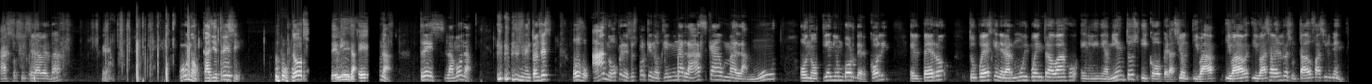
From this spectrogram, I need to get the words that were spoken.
Ah, eso sí será verdad. Uno, calle 13. Dos, de Linda. Eh, una, tres, la mona. Entonces, ojo, ah, no, pero eso es porque no tiene una Alaska, un Malamut o no tiene un Border Collie. El perro, tú puedes generar muy buen trabajo en lineamientos y cooperación y, va, y, va, y vas a ver el resultado fácilmente.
